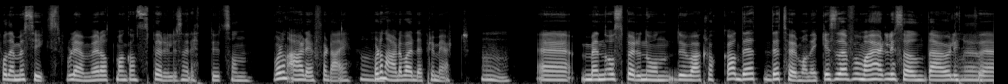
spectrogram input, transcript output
på det med psykiske problemer. At man kan spørre liksom rett ut sånn Hvordan er det for deg? Mm. Hvordan er det å være deprimert? Mm. Uh, men å spørre noen du, hva er klokka, det, det tør man ikke. Så det er for meg liksom Det er jo litt Ja.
